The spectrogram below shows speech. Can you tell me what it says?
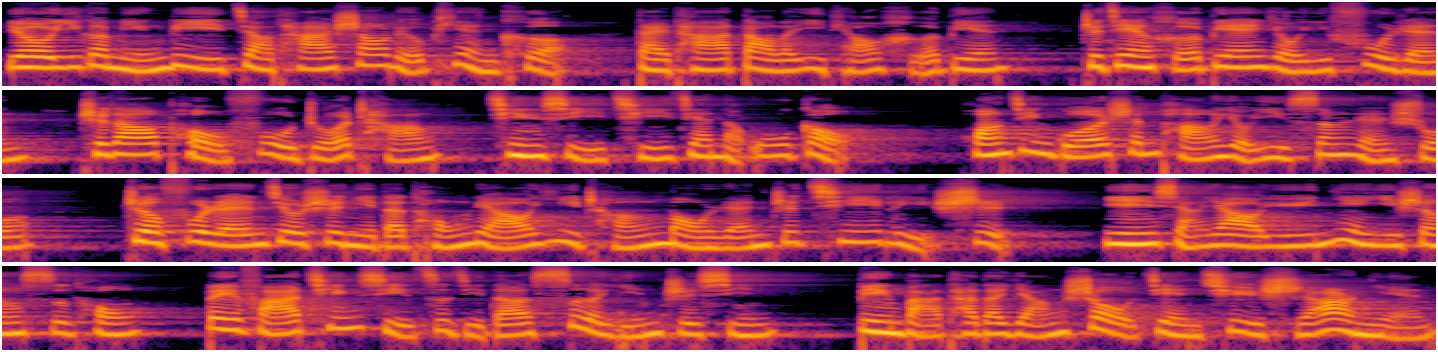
有一个名吏叫他稍留片刻，带他到了一条河边。只见河边有一妇人持刀剖腹灼肠，清洗其间的污垢。黄敬国身旁有一僧人说：“这妇人就是你的同僚义城某人之妻李氏，因想要与聂医生私通。”被罚清洗自己的色淫之心，并把他的阳寿减去十二年。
